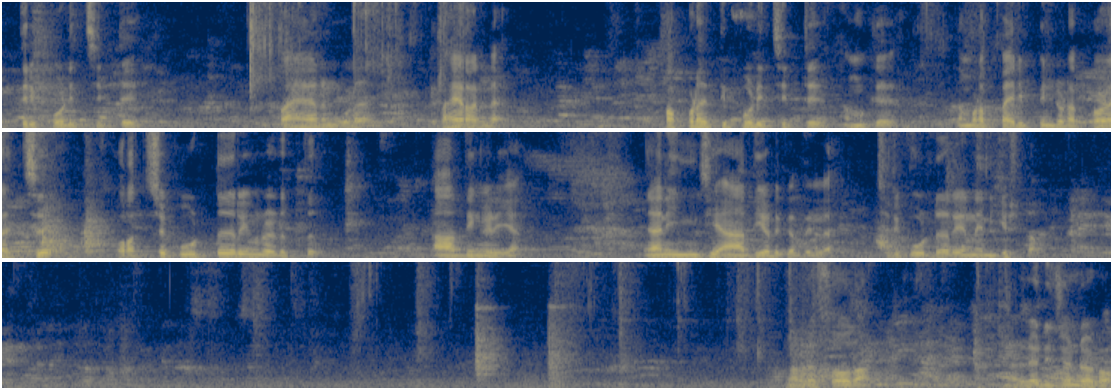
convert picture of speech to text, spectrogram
ഇത്തിരി പൊടിച്ചിട്ട് പയറും കൂടെ പയറല്ല. പപ്പടം ഇത്തി പൊടിച്ചിട്ട് നമുക്ക് നമ്മുടെ പരിപ്പിന്റെ കൂടെ കുഴച്ച് കുറച്ച് കൂട്ടുകറിയും കൂടെ എടുത്ത് ആദ്യം കഴിയാം ഞാൻ ഇഞ്ചി ആദ്യം എടുക്കത്തില്ല. ഇച്ചിരി കൂട്ടുകറിയാണ് എനിക്കിഷ്ടം. നല്ല സോദ നല്ല രുചിയുണ്ട് കേട്ടോ.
